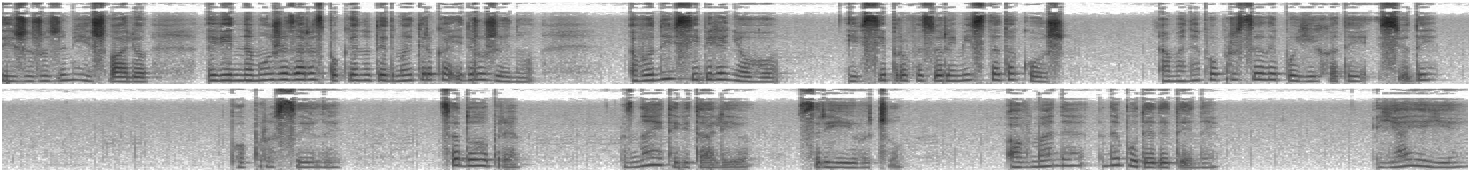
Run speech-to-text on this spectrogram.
Ти ж розумієш, Валю, він не може зараз покинути Дмитрика і дружину. Вони всі біля нього. І всі професори міста також. А мене попросили поїхати сюди. Попросили. Це добре. Знаєте, Віталію Сергійовичу, а в мене не буде дитини. Я її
